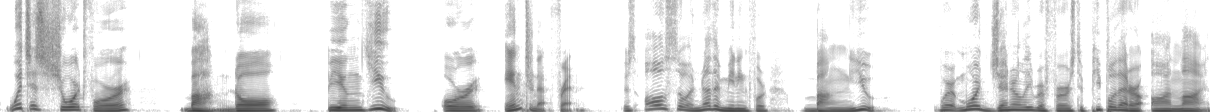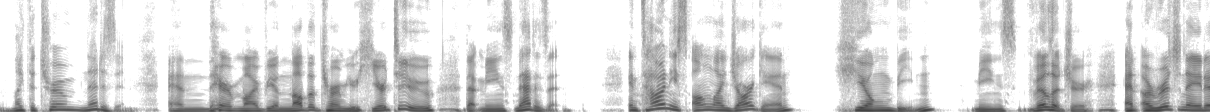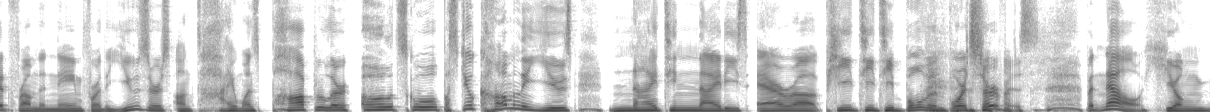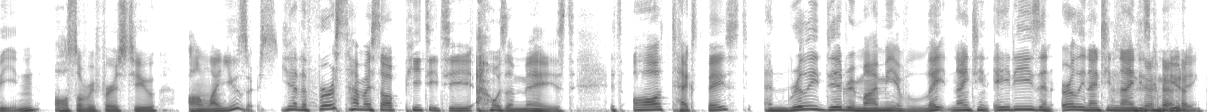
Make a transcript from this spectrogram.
which is short for Bang Do Bing Yu, or internet friend. There's also another meaning for bangyu, where it more generally refers to people that are online, like the term netizen. And there might be another term you hear too that means netizen. In Taiwanese online jargon, hyungbin means villager and originated from the name for the users on Taiwan's popular old school but still commonly used 1990s era PTT bulletin board service. but now Hyungbin also refers to online users. Yeah, the first time I saw PTT, I was amazed. It's all text based and really did remind me of late 1980s and early 1990s computing.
